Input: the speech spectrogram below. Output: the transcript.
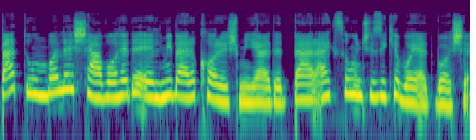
بعد دنبال شواهد علمی برای کارش میگرده. برعکس اون چیزی که باید باشه.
